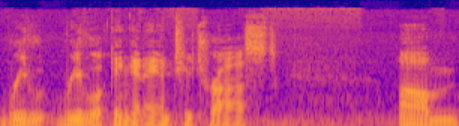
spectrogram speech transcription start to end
re- relooking at antitrust. Um,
